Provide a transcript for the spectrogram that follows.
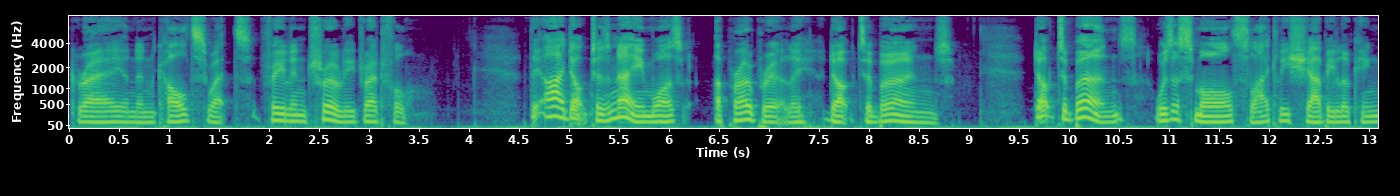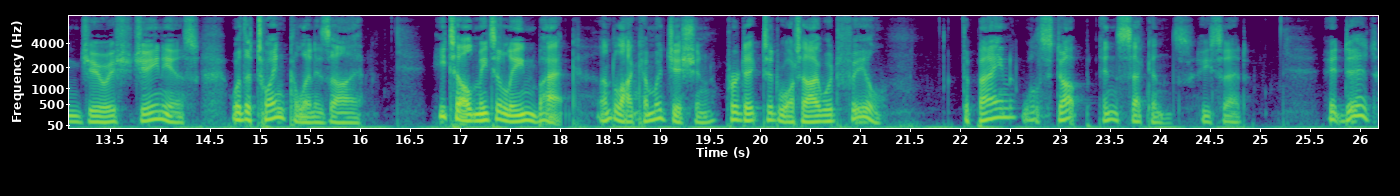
grey and in cold sweats, feeling truly dreadful. The eye doctor's name was, appropriately, Dr. Burns. Dr. Burns was a small, slightly shabby looking Jewish genius with a twinkle in his eye. He told me to lean back and, like a magician, predicted what I would feel. The pain will stop in seconds, he said. It did.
